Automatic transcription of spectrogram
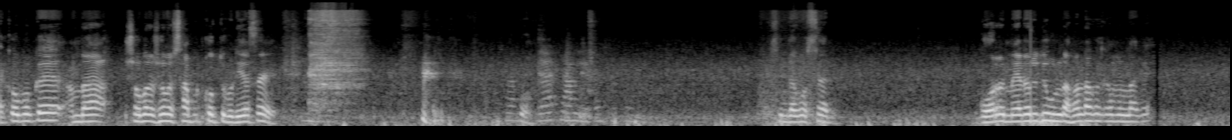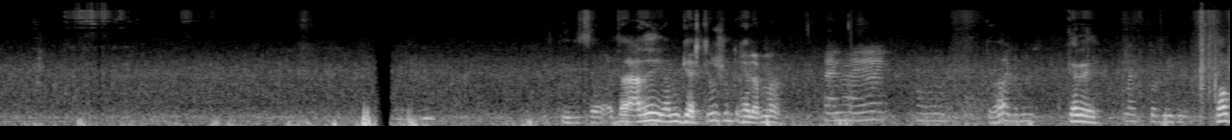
এক অপরকে আমরা সবার সবাই সাপোর্ট করতে পারি আছে? চিন্তা করছেন? ঘরের মেয়েরা যদি উল্টা ফাল্টা কেমন লাগে? দিছে? আচ্ছা আরে আমি গ্যাসটিরও শুধু খাইলাম না। কে রে? সব।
